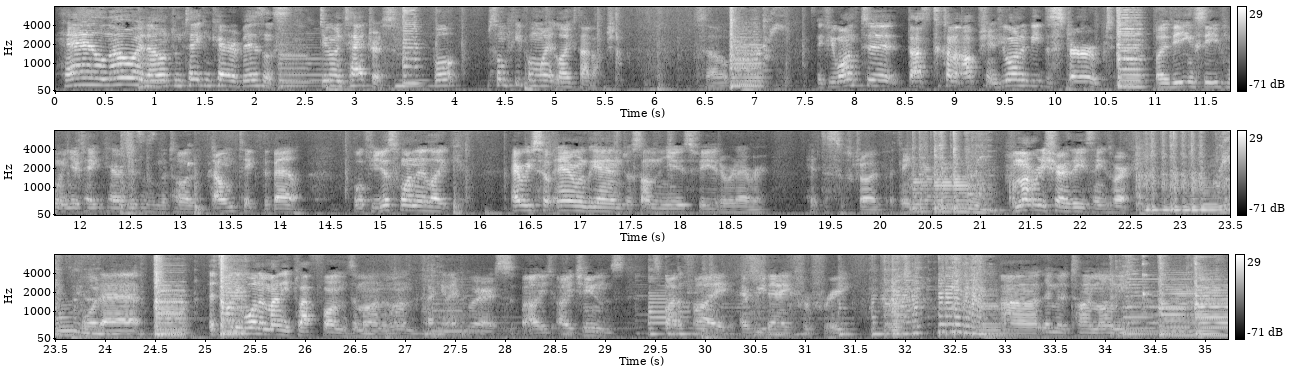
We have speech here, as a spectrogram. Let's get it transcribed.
Hell no, I don't. I'm taking care of business, doing Tetris. But some people might like that option. So if you want to, that's the kind of option. If you want to be disturbed by vegan Steve when you're taking care of business in the toilet, don't tick the bell. But if you just want to like every so now and again, just on the news feed or whatever, hit the subscribe. I think I'm not really sure how these things work, but uh, it's only one of many platforms I'm on. I'm on fucking everywhere. ITunes, Spotify, every day for free. Uh, limited time only.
